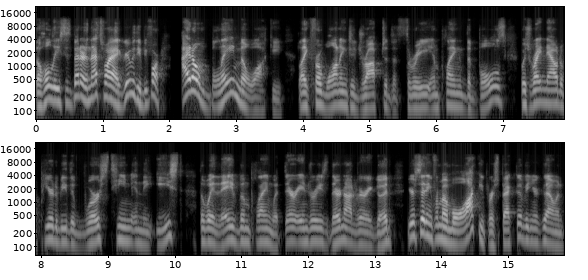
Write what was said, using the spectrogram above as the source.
The whole East is better. And that's why I agree with you before. I don't blame Milwaukee like for wanting to drop to the three and playing the Bulls, which right now would appear to be the worst team in the East. The way they've been playing with their injuries, they're not very good. You're sitting from a Milwaukee perspective and you're going,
